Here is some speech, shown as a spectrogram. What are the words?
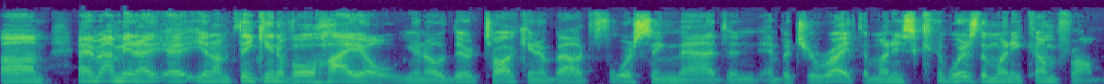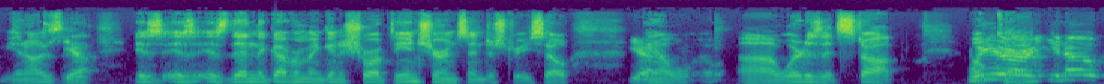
um, and I mean, I, I, you know, I'm thinking of Ohio. You know, they're talking about forcing that, and, and but you're right. The money's where's the money come from? You know, is yeah. is, is is then the government going to shore up the insurance industry? So, yeah. you know, uh, where does it stop? We okay. are, you know,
